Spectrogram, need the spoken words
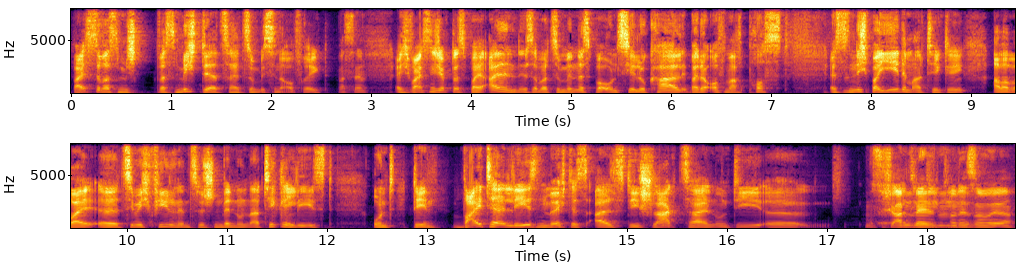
weißt du, was mich, was mich derzeit so ein bisschen aufregt? Was denn? Ich weiß nicht, ob das bei allen ist, aber zumindest bei uns hier lokal, bei der Offenbach Post. Es ist nicht bei jedem Artikel, aber bei äh, ziemlich vielen inzwischen, wenn du einen Artikel liest und den weiterlesen möchtest als die Schlagzeilen und die, äh, Muss ich anmelden die- die- oder so, ja.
